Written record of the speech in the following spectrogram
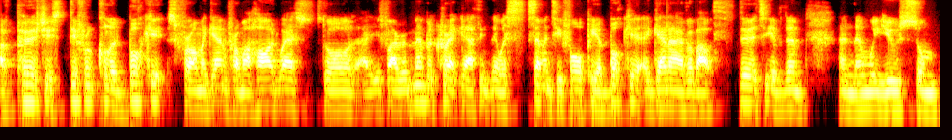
I've purchased different coloured buckets from again from a hardware store. Uh, if I remember correctly, I think there was 74p a bucket. Again, I have about 30 of them, and then we used some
